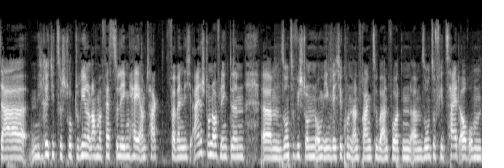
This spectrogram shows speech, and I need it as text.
da mich richtig zu strukturieren und auch mal festzulegen, hey, am Tag verwende ich eine Stunde auf LinkedIn, ähm, so und so viele Stunden, um irgendwelche Kundenanfragen zu beantworten, ähm, so und so viel Zeit auch, um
